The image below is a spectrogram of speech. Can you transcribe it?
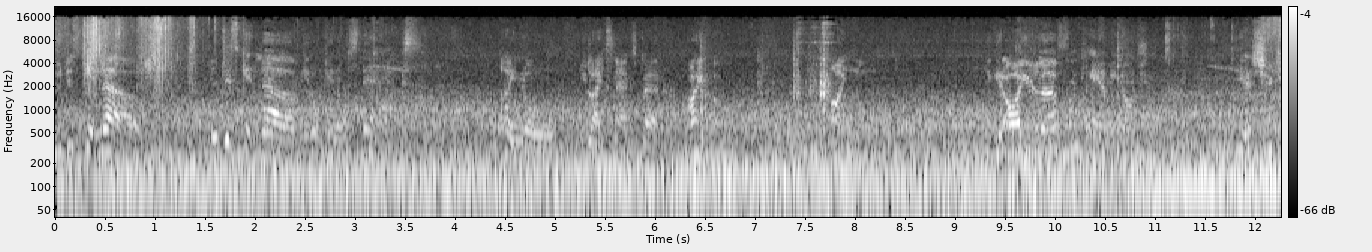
You just get love. You just get love. You don't get no snacks. I know. Like snacks better. I know. I know. You get all your love from Cammy, don't you? Yes, you do.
